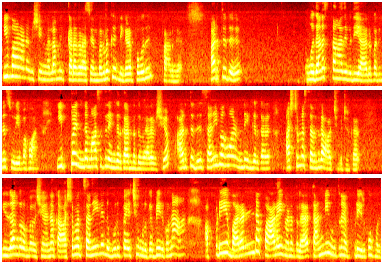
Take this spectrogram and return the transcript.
இவ்வாறான விஷயங்கள் எல்லாமே கடகராசி அன்பர்களுக்கு நிகழப்போகுது. பாருங்கள் அடுத்தது உங்கள் தனஸ்தானாதிபதி யார் பார்த்தீங்கன்னா சூரிய பகவான். இப்போ இந்த மாதத்தில் எங்கே இருக்காருன்றது வேற விஷயம். அடுத்தது சனி பகவான் வந்து எங்கே இருக்காரு? அஷ்டமஸ்தானத்தில் ஆட்சி பெற்றிருக்காரு. இதுதாங்க ரொம்ப விஷயம். ஏன்னா அஷ்டம சனியில் இந்த குரு பயிற்சி உங்களுக்கு எப்படி இருக்கும்னா அப்படியே வறண்ட பாலைவனத்தில் தண்ணி ஊற்றினா எப்படி இருக்கும்? ஒரு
